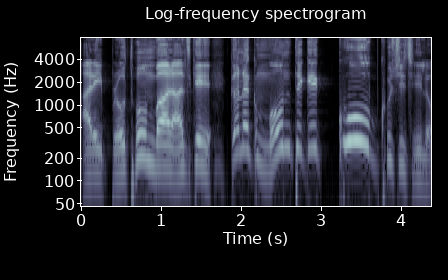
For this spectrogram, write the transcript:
আর এই প্রথমবার আজকে কনক মন থেকে খুব খুশি ছিল।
